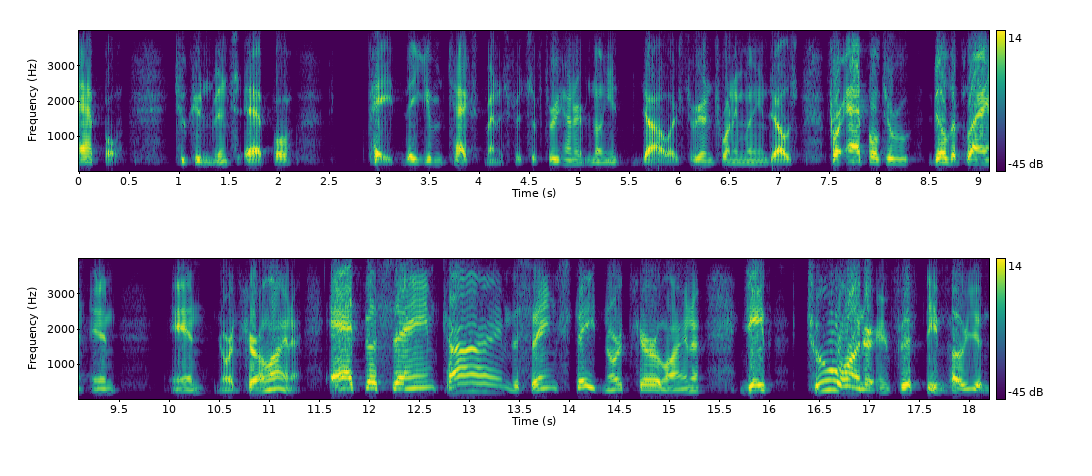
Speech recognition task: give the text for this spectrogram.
Apple to convince Apple pay. They give them tax benefits of $300 million, $320 million for Apple to build a plant in in North Carolina. At the same time, the same state, North Carolina, gave $250 million,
